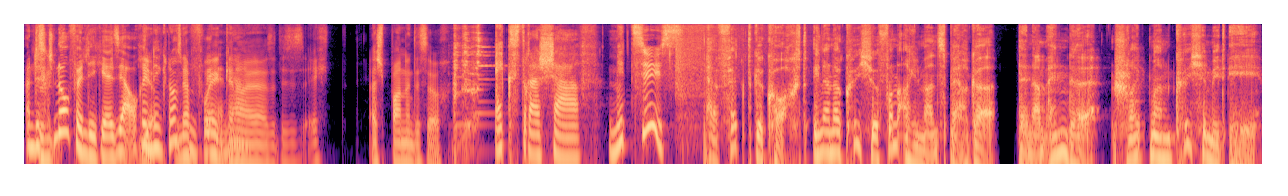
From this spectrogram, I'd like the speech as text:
Und das Knoffelige ist ja auch in den Knospen ja, voll, drinnen, genau. ja. Ja. Also das ist echt eine spannende Sache. Extra scharf mit Süß. Perfekt gekocht in einer Küche von Eilmannsberger. Denn am Ende schreibt man Küche mit E.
